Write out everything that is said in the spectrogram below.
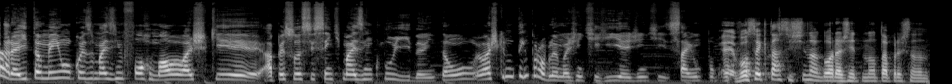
Cara, e também uma coisa mais informal, eu acho que a pessoa se sente mais incluída. Então, eu acho que não tem problema a gente rir, a gente sair um pouco. É, você que tá assistindo agora, a gente não tá prestando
